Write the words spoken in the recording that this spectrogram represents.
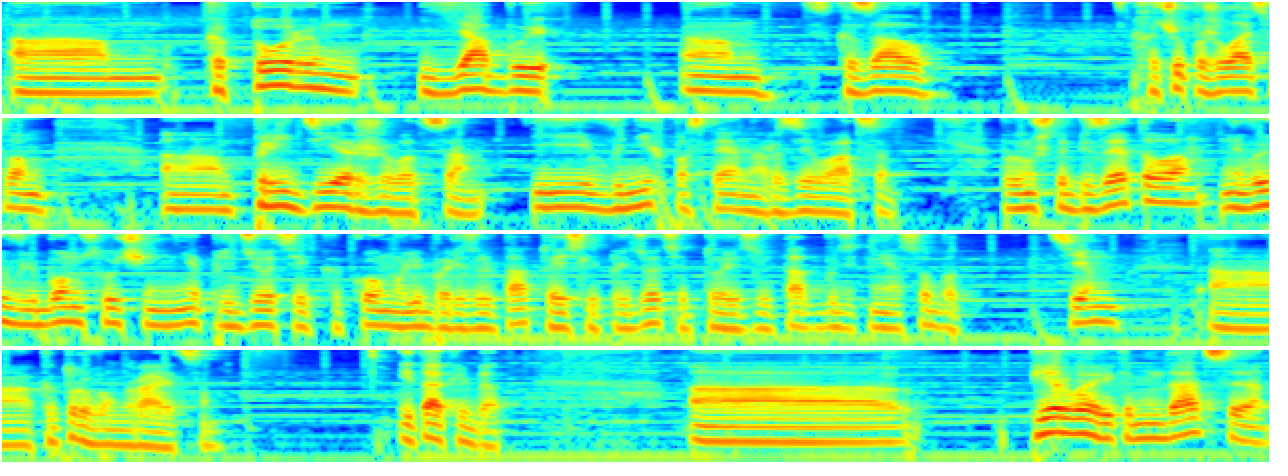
которым я бы сказал, хочу пожелать вам придерживаться и в них постоянно развиваться. Потому что без этого вы в любом случае не придете к какому-либо результату. Если придете, то результат будет не особо тем, а, который вам нравится. Итак, ребят, а, Первая рекомендация,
